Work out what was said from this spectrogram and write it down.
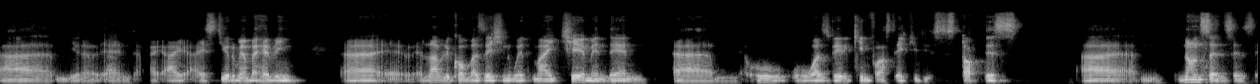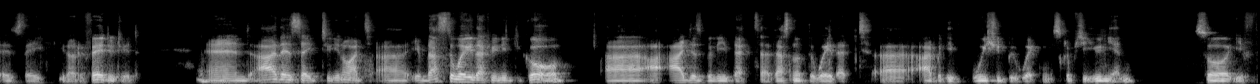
um, you know, and I, I, I still remember having uh, a lovely conversation with my chairman then, um, who, who was very keen for us to actually stop this um, nonsense, as, as they you know referred to it. And I then said, to you know what, uh, if that's the way that we need to go, uh, I, I just believe that uh, that's not the way that uh, I believe we should be working with Scripture Union. So if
